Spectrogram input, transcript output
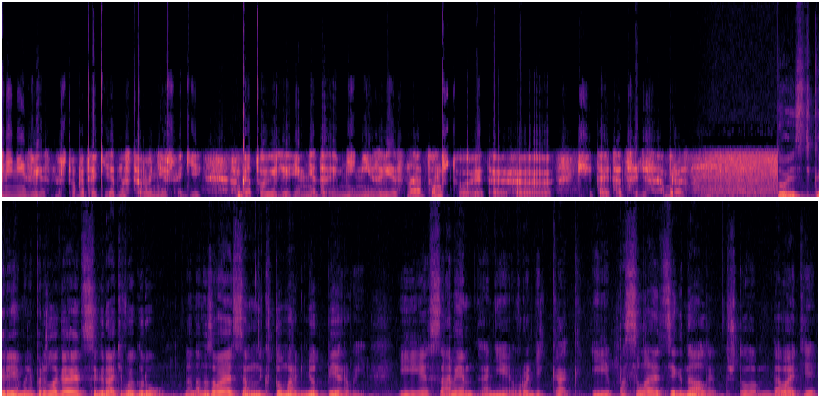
Мне неизвестно, чтобы такие односторонние шаги готовили, и мне, и мне неизвестно о том, что это э, считается целесообразным. То есть Кремль предлагает сыграть в игру. Она называется «Кто моргнет первый». И сами они вроде как и посылают сигналы, что давайте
